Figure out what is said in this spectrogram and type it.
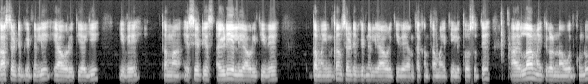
ಕಾಸ್ಟ್ ಸರ್ಟಿಫಿಕೇಟ್ನಲ್ಲಿ ಯಾವ ರೀತಿಯಾಗಿ ಇದೆ, ತಮ್ಮ S A T S I ಡಿಯಲ್ಲಿ ಯಾವ ರೀತಿ ಇದೆ, ತಮ್ಮ ಇನ್ಕಮ್ ಸರ್ಟಿಫಿಕೇಟ್ನಲ್ಲಿ ಯಾವ ರೀತಿ ಇದೆ ಅಂತಕ್ಕಂಥ ಮಾಹಿತಿ ಇಲ್ಲಿ ತೋರಿಸುತ್ತೆ. ಆ ಎಲ್ಲ ಮಾಹಿತಿಗಳನ್ನ ಓದಿಕೊಂಡು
